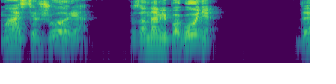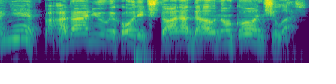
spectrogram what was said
мастер Джориан». «За нами погоня?» «Да нет, по гаданию выходит, что она давно кончилась.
